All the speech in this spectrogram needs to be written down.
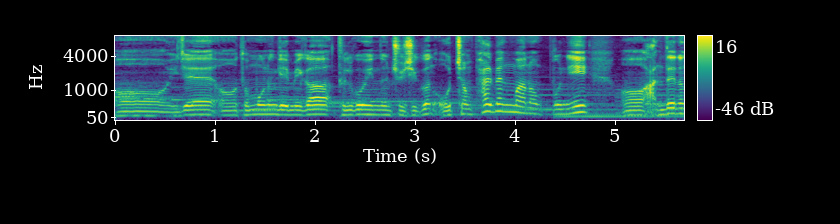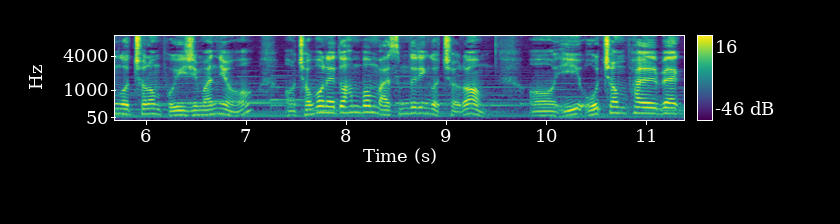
어, 이제, 어, 돈 먹는 개미가 들고 있는 주식은 5,800만 원뿐이, 어, 안 되는 것처럼 보이지만요. 어, 저번에도 한번 말씀드린 것처럼, 어, 이 5,800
